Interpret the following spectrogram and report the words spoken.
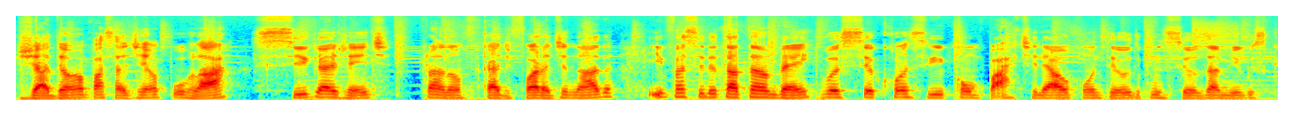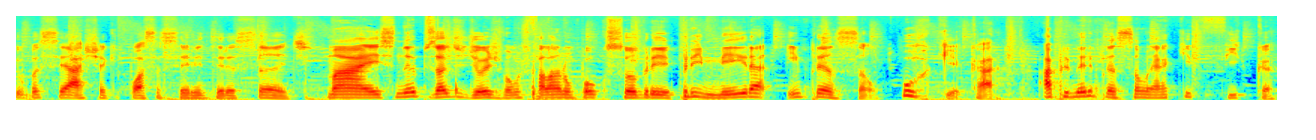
já deu uma passadinha por lá, siga a gente para não ficar de fora de nada e facilitar também você conseguir compartilhar o conteúdo com seus amigos que você acha que possa ser interessante. Mas no episódio de hoje vamos falar um pouco sobre primeira impressão. Por quê, cara? A primeira impressão é a que fica.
